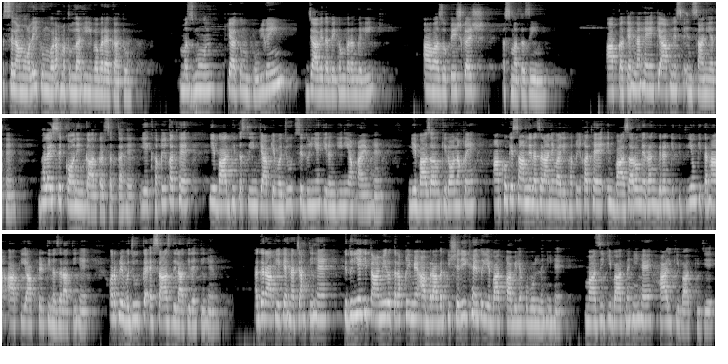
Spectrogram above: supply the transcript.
السلام علیکم ورحمۃ اللہ وبرکاتہ۔ مضمون، کیا تم بھول گئیں؟ جاویدہ بیگم ورنگلی۔ آواز و پیشکش، عصمت عظیم۔ آپ کا کہنا ہے کہ آپ نصف انسانیت ہیں۔ بھلا اس سے کون انکار کر سکتا ہے؟ یہ ایک حقیقت ہے۔ یہ بات بھی تسلیم کہ آپ کے وجود سے دنیا کی رنگینیاں قائم ہیں۔ یہ بازاروں کی رونقیں آنکھوں کے سامنے نظر آنے والی حقیقت ہے، ان بازاروں میں رنگ برنگی تتلیوں کی طرح آپ ہی آپ پھرتی نظر آتی ہیں اور اپنے وجود کا احساس دلاتی رہتی ہیں۔ اگر آپ یہ کہنا چاہتی ہیں کہ دنیا کی تعمیر و ترقی میں آپ برابر کی شریک ہیں، تو یہ بات قابل قبول نہیں ہے۔ ماضی کی بات نہیں ہے، حال کی بات کیجیے۔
